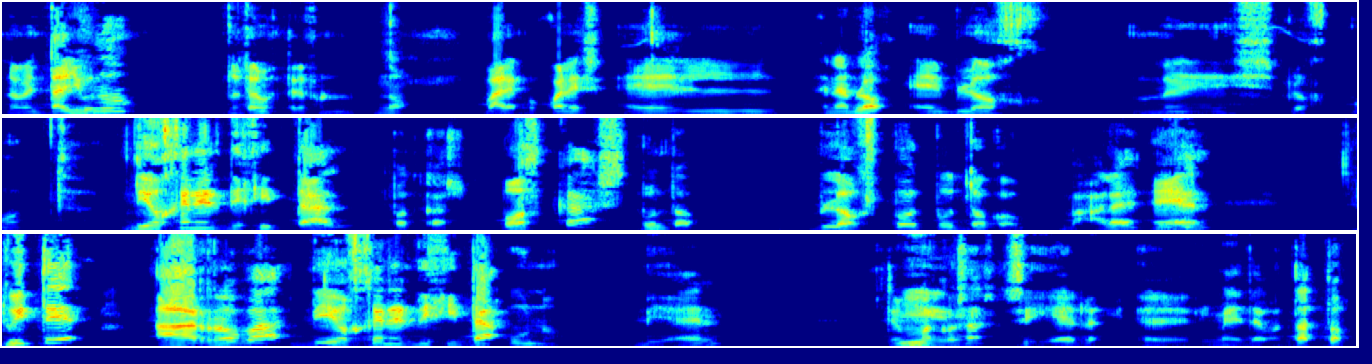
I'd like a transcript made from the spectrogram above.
91... No tenemos teléfono, ¿no? No. Vale, pues ¿cuál es? El, En el blog, el blog... ¿Es blogspot? Diógenes Digital podcast, Podcast punto. blogspot.com. Vale, ¿Eh? bien, Twitter, arroba Diógenes Digital 1. bien. ¿Tenemos más cosas? Sí, el, el email de contacto.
